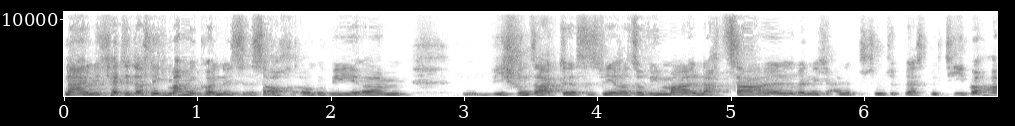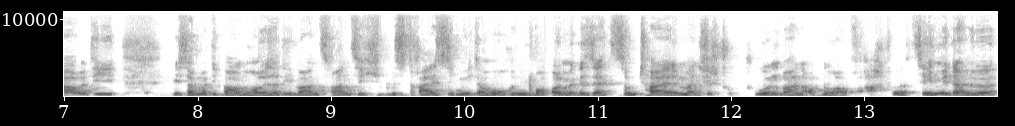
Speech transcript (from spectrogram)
Nein, ich hätte das nicht machen können. Es ist auch irgendwie ähm, wie ich schon sagte, es wäre so wie mal nach Zahlen, wenn ich eine bestimmte Perspektive habe, die, ich sag mal, die Baumhäuser, die waren 20 bis 30 Meter hoch in die Bäume gesetzt zum Teil. Manche Strukturen waren auch nur auf 8 oder 10 Meter Höhe,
